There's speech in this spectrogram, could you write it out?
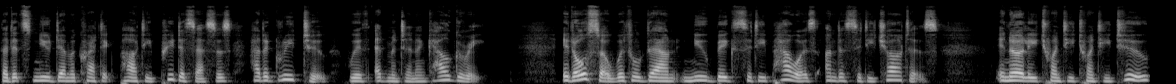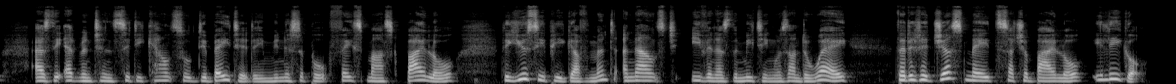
that its new Democratic Party predecessors had agreed to with Edmonton and Calgary. It also whittled down new big city powers under city charters. In early 2022, as the Edmonton City Council debated a municipal face mask bylaw, the UCP government announced, even as the meeting was underway, that it had just made such a bylaw illegal.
